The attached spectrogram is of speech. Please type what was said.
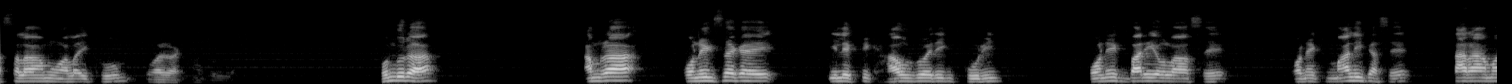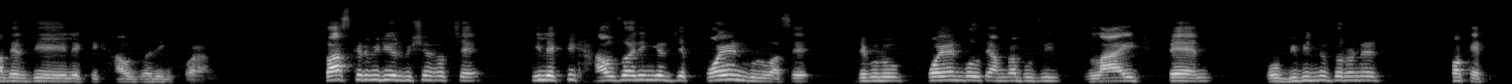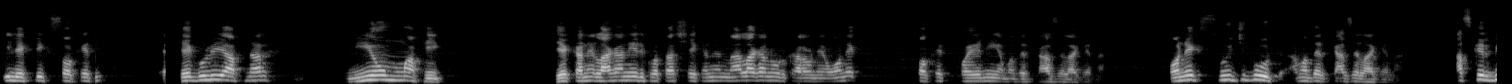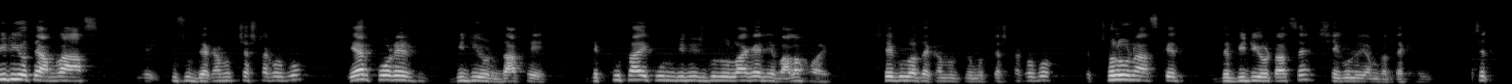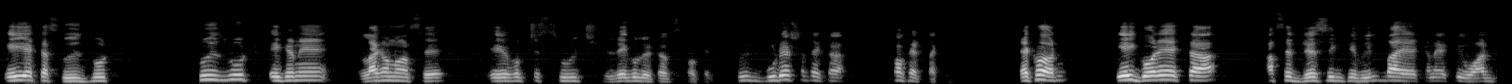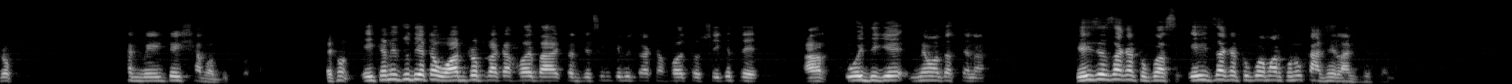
আসসালামু আলাইকুম ওয়া রাহমাতুল্লাহ। বন্ধুরা, আমরা অনেক জায়গায় ইলেকট্রিক হাউস ওয়ারিং করি, অনেক বাড়িওয়ালা আছে, অনেক মালিক আছে, তারা আমাদের দিয়ে ইলেকট্রিক হাউস ওয়ারিং করান। তো আজকের ভিডিওর বিষয় হচ্ছে ইলেকট্রিক হাউস ওয়ারিং এর যে পয়েন্টগুলো আছে, যেগুলো পয়েন্ট বলতে আমরা বুঝি লাইট ফ্যান ও বিভিন্ন ধরনের সকেট ইলেকট্রিক সকেট সেগুলি আপনার নিয়ম মাফিক। যেখানে লাগানোর কথা, সেখানে না লাগানোর কারণে অনেক সকেট পয়েন্টই আমাদের কাজে লাগে না। অনেক সুইচ বোর্ড আমাদের কাজে লাগে না। আজকের ভিডিওতে আমরা কিছু দেখানোর চেষ্টা করব। এরপরের ভিডিওর দাফে যে কোথায় কোন জিনিসগুলো লাগাইলে ভালো হয়, সেগুলো দেখানোর জন্য চেষ্টা করব। চলুন আজকের যে ভিডিওটা আছে, সেগুলোই আমরা দেখাই। এই একটা সুইচ বোর্ড সুইচ বোর্ড এখানে লাগানো আছে এই হচ্ছে সুইচ রেগুলেটর সকেট। সুইচ বোর্ডের সাথে একটা সকেট থাকে। এখন এই ঘরে একটা আছে ড্রেসিং টেবিল বা এখানে একটি ওয়ার্ড্রপ থাকবে, এইটাই স্বাভাবিক কথা। এখন এইখানে যদি একটা ওয়ার্ড্রপ রাখা হয় বা একটা ড্রেসিং টেবিল রাখা হয়, তো সেই ক্ষেত্রে আর ওই দিকে নেওয়া যাচ্ছে না। এই যে জায়গাটুকু আছে, এই জায়গাটুকু আমার কোনো কাজে লাগবে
